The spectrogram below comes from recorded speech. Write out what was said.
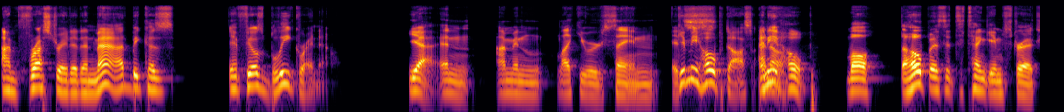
I'm frustrated and mad because it feels bleak right now. yeah, and I mean, like you were saying, Give me hope, Doss. I, I need hope. Well, the hope is it's a 10 game stretch,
